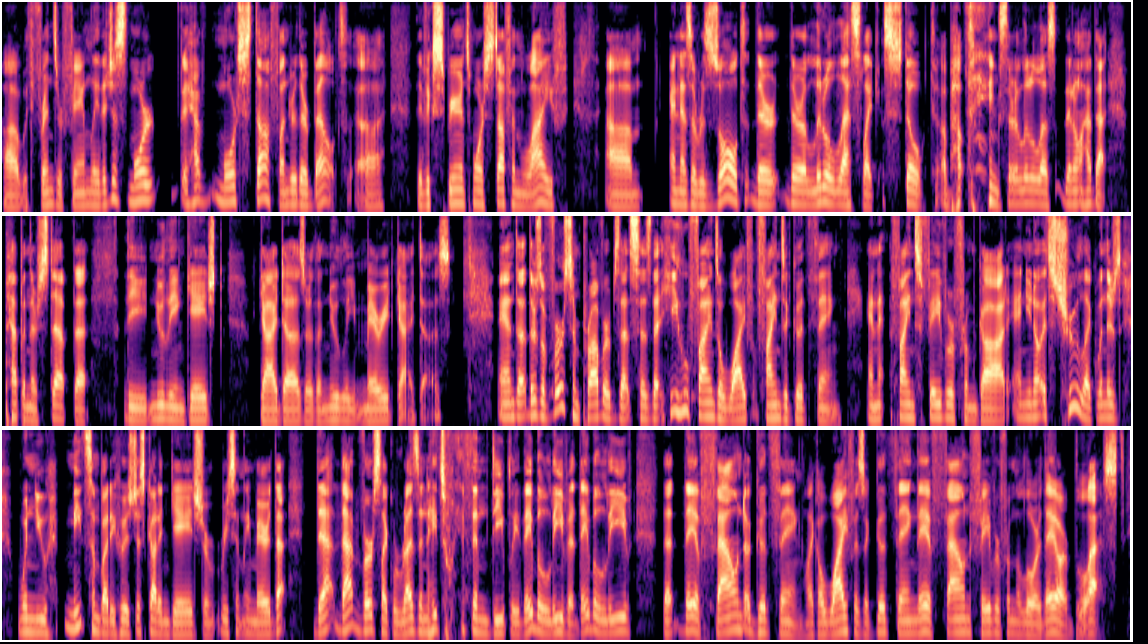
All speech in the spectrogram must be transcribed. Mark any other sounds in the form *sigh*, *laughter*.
uh, with friends or family. They're just more. They have more stuff under their belt. Uh, they've experienced more stuff in life, um, and as a result, they're they're a little less like stoked *laughs* about *laughs* things. They're a little less. They don't have that pep in their step that the newly engaged guy does or the newly married guy does. And uh, there's a verse in Proverbs that says that he who finds a wife finds a good thing and finds favor from God. And you know, it's true like when there's when you meet somebody who has just got engaged or recently married, that that that verse like resonates *laughs* with them deeply. They believe it. They believe that they have found a good thing. Like a wife is a good thing. They have found favor from the Lord. They are blessed.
